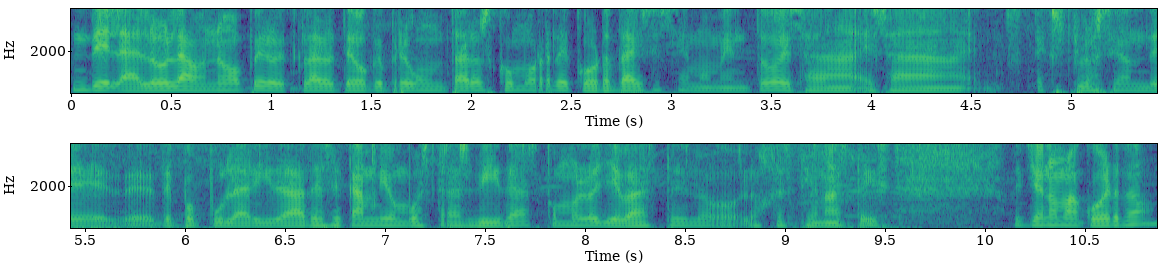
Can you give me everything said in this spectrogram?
de la Lola o no, pero claro, tengo que preguntaros cómo recordáis ese momento, esa, esa explosión de, de- de popularidad, ese cambio en vuestras vidas, cómo lo llevasteis, lo, lo gestionasteis. Yo no me acuerdo.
